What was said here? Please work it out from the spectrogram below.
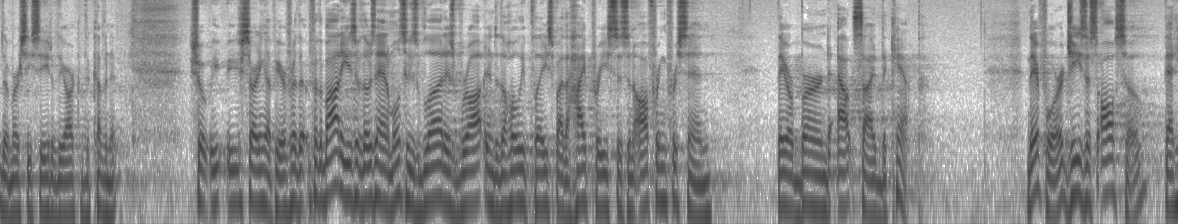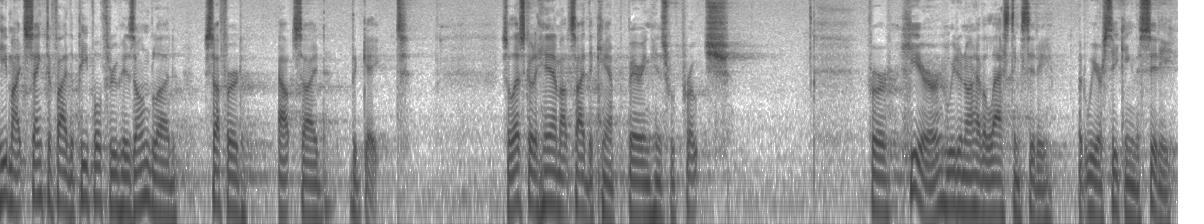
the mercy seat of the Ark of the Covenant. So, starting up here, for the, for the bodies of those animals whose blood is brought into the holy place by the high priest as an offering for sin, they are burned outside the camp. Therefore, Jesus also, that he might sanctify the people through his own blood, suffered outside the gate. So let's go to him outside the camp, bearing his reproach. For here we do not have a lasting city, but we are seeking the city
